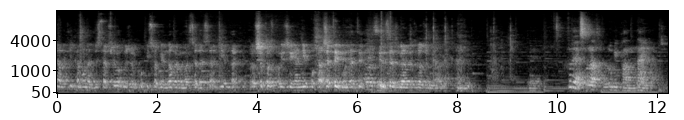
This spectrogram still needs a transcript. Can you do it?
ale kilka monet wystarczyłoby, żeby kupić sobie nowego Mercedesa. Jednak proszę pozwolić, że ja nie pokażę tej monety ze względów zrozumiałych. E, Który eksponat lubi Pan najbardziej?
